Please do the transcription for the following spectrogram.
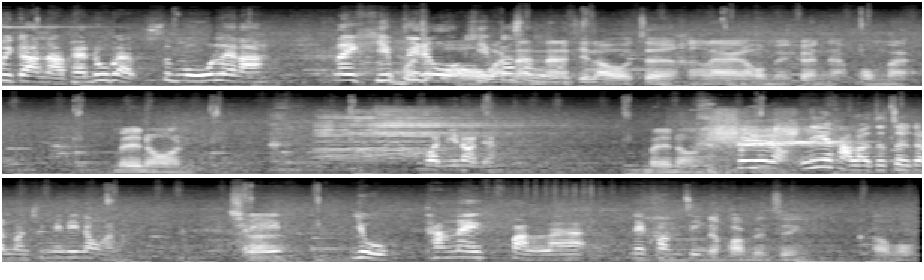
คุยกันอะแพทดูแบบสมูทเลยนะในคลิปผมวิว่าดีจะโอบอกคลิปว่าก็วันสนั้นมูนะทที่เราเจอครั้งแรกกับโอเมเกิลน่ะผมอะไม่ได้นอนวันนี้นอนเนี่ยไม่ได้นอนไม่ได้นอนนี่ค่ะ เราจะเจอกันวันที่ไม่ได้นอนอันใช่นี้อยู่ทั้งในฝันและ ในความจริง ในความเป็นจริงครับผม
